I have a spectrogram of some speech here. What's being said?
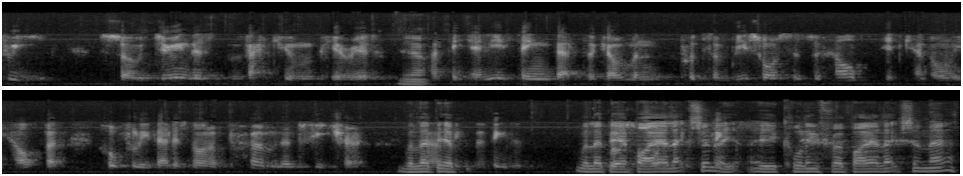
three so during this vacuum period, yeah. I think anything that the government puts some resources to help, it can only help. But hopefully, that is not a permanent feature. Will there be uh, a, will there be a by-election? Are, are, you calling for a by-election there?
